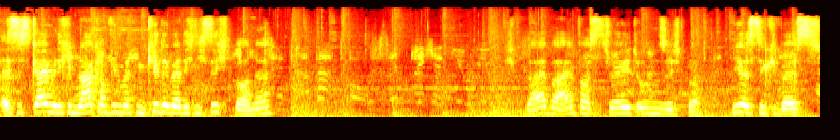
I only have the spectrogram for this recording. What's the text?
Es ist geil, wenn ich im Nahkampf jemanden kille, werde ich nicht sichtbar, ne? Bleibe einfach straight unsichtbar. Hier ist die Quest.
